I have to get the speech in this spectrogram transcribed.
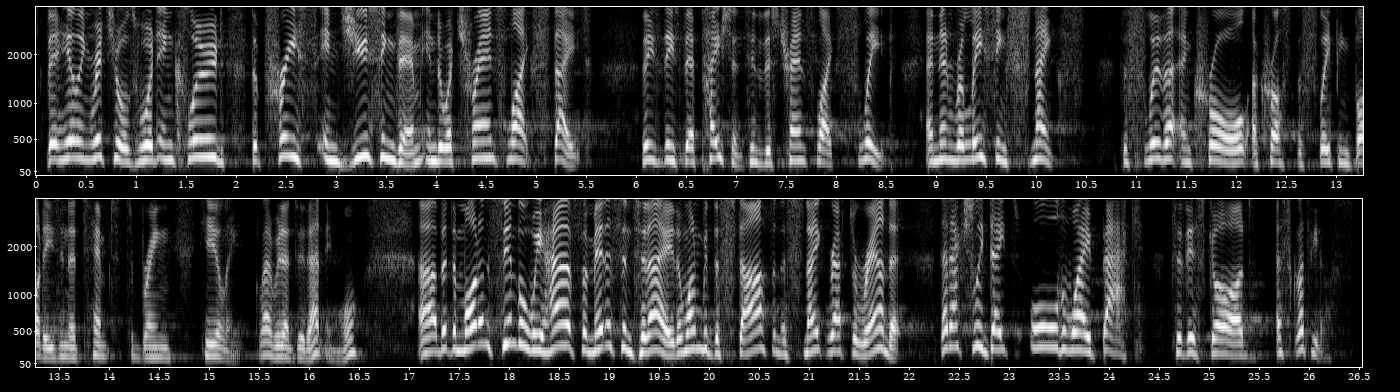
Their healing rituals would include the priests inducing them into a trance like state, these, these, their patients into this trance like sleep, and then releasing snakes to slither and crawl across the sleeping bodies in an attempt to bring healing. Glad we don't do that anymore. Uh, but the modern symbol we have for medicine today, the one with the staff and the snake wrapped around it, that actually dates all the way back to this god Asclepius.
